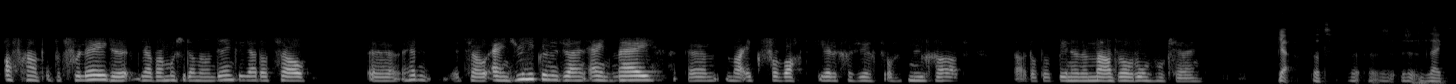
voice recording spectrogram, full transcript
afgaand op het verleden, ja, waar moet je dan aan denken? Ja, dat zou, uh, het, zou eind juni kunnen zijn, eind mei. Um, maar ik verwacht eerlijk gezegd, zoals het nu gaat, nou, dat dat binnen een maand wel rond moet zijn. Ja, dat lijkt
